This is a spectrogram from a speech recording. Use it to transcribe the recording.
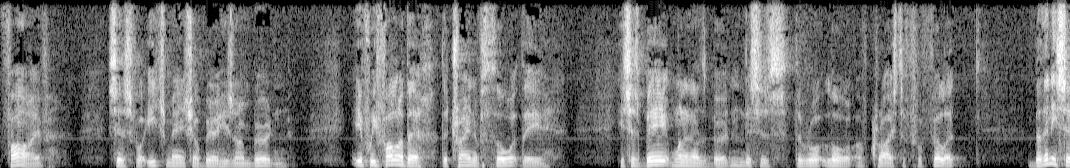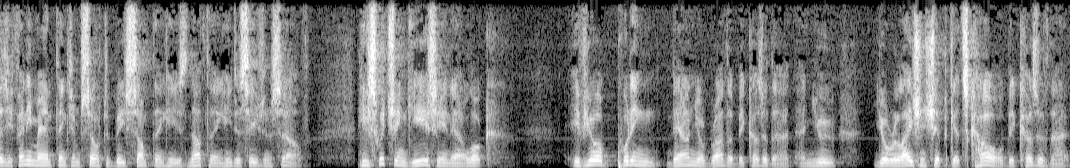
5, it says, For each man shall bear his own burden. If we follow the, the train of thought there, he says, Bear one another's burden. This is the law of Christ to fulfill it. But then he says, If any man thinks himself to be something, he is nothing, he deceives himself. He's switching gears here now. Look, if you're putting down your brother because of that, and you your relationship gets cold because of that,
